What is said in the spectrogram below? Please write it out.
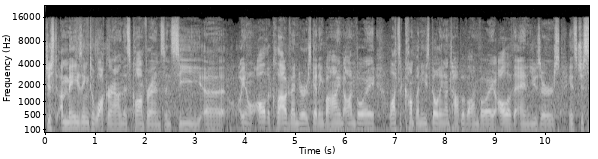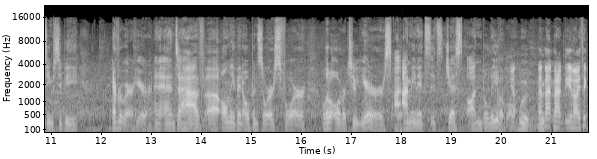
just amazing to walk around this conference and see uh, you know, all the cloud vendors getting behind Envoy, lots of companies building on top of Envoy, all of the end users. It just seems to be everywhere here. And, and to have uh, only been open source for a little over two years. Yeah. I, I, mean, it's it's just unbelievable. Yeah. We, we, Matt, Matt, Matt, you know, I think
